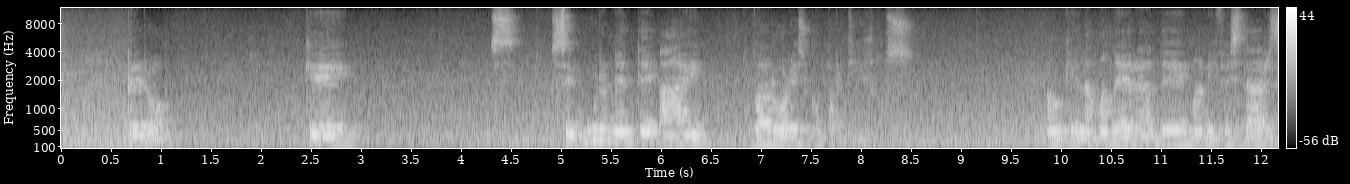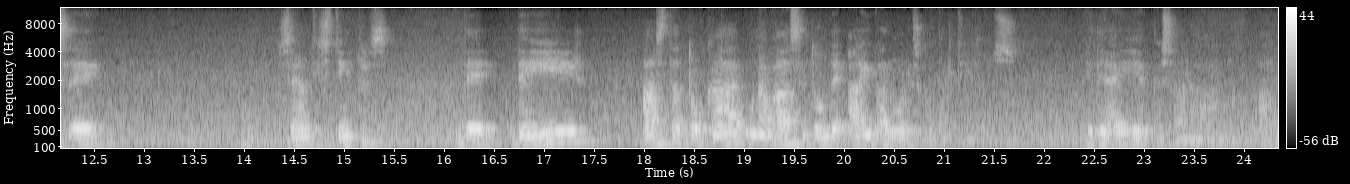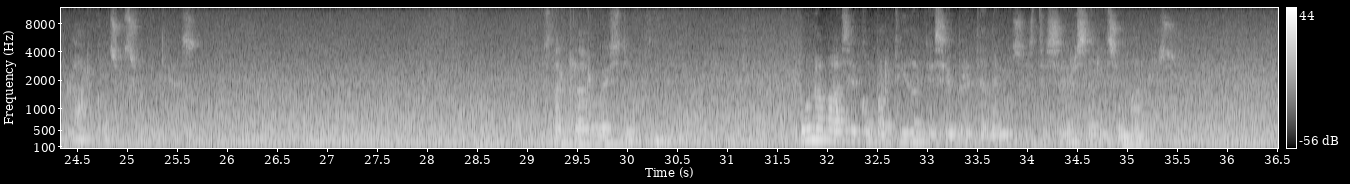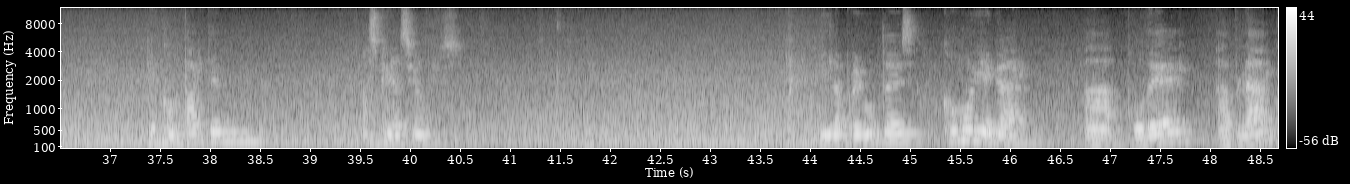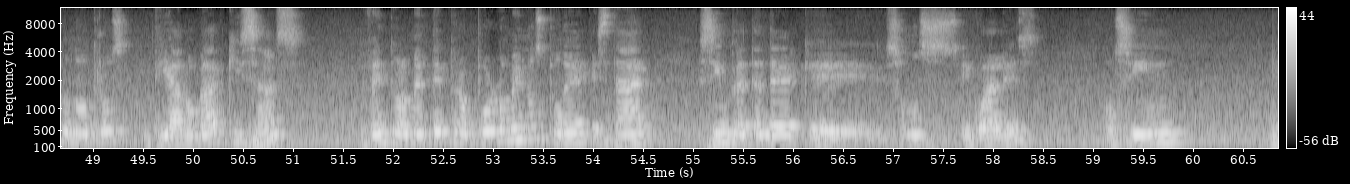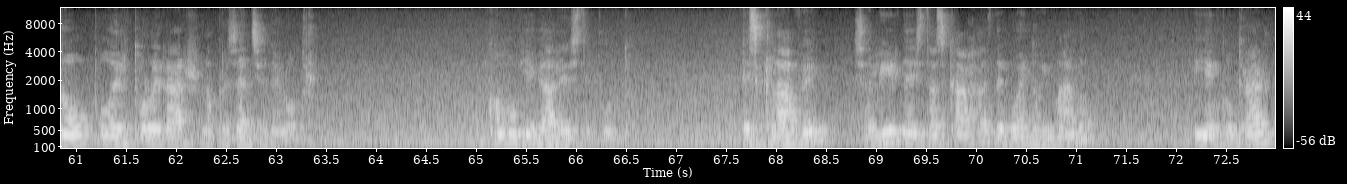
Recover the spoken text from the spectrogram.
pero que seguramente hay valores compartidos, aunque la manera de manifestarse sean distintas, de, ir hasta tocar una base donde hay valores compartidos y de ahí empezar a, a hablar con sus familias. ¿Está claro esto? Una base compartida que siempre tenemos es ser seres humanos, que comparten aspiraciones. Y la pregunta es, ¿cómo llegar a poder hablar con otros, dialogar quizás, eventualmente, pero por lo menos poder estar sin pretender que somos iguales o sin no poder tolerar la presencia del otro. ¿Cómo llegar a este punto? Es clave salir de estas cajas de bueno y malo y encontrar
